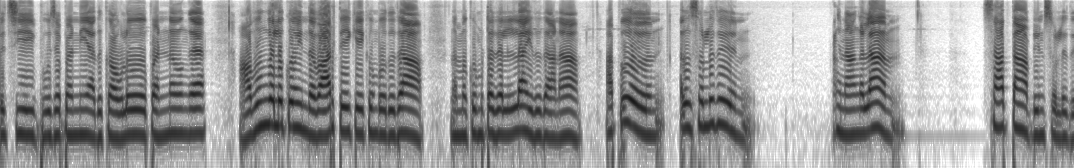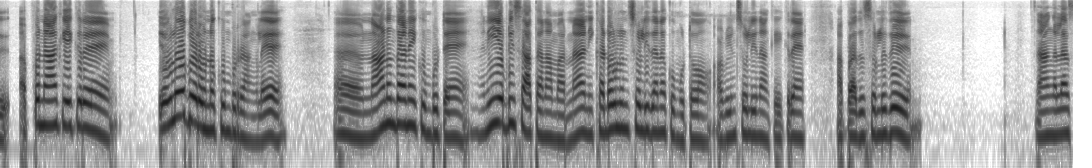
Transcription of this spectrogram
வச்சு பூஜை பண்ணி அதுக்கு அவ்வளோ பண்ணவங்க. அவங்களுக்கும் இந்த வார்த்தையை கேட்கும்போது தான் நம்ம கும்பிட்டதெல்லாம் இதுதானா? அப்போது அது சொல்லுது நாங்கள்லாம் சாத்தான் அப்படின்னு சொல்லுது. அப்போ நான் கேட்குறேன் எவ்வளோ பேர் உன்னை கும்பிட்றாங்களே? நானும் தானே கும்பிட்டேன். நீ எப்படி சாத்தானா மாறினா? நீ கடவுள்னு சொல்லி தானே கும்பிட்டோம் அப்படின்னு சொல்லி நான் கேட்குறேன். அப்போ அது சொல்லுது நாங்கள்லாம்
